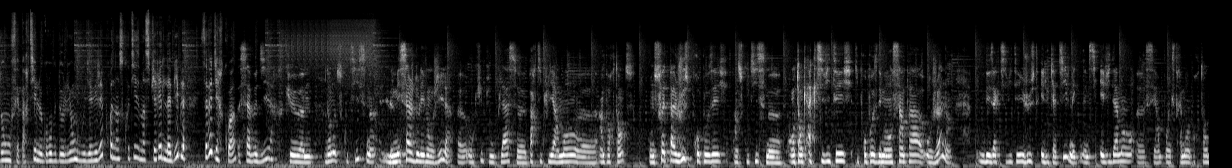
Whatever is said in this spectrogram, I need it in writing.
dont fait partie le groupe de Lyon que vous dirigez, prennent un scoutisme inspiré de la Bible. Ça veut dire quoi? Ça veut dire que euh, dans notre scoutisme, le message de l'évangile euh, occupe une place euh, particulièrement importante. On ne souhaite pas juste proposer un scoutisme en tant qu'activité qui propose des moments sympas aux jeunes ou des activités juste éducatives, mais même si évidemment c'est un point extrêmement important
